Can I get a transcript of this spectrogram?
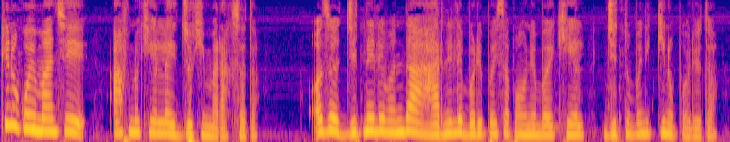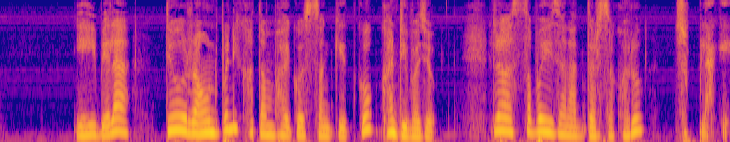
किन कोही मान्छे आफ्नो खेललाई जोखिममा राख्छ त? अझ जित्नेले भन्दा हार्नेले बढी पैसा पाउने भए खेल जित्नु पनि किन पर्यो त? यही बेला त्यो राउन्ड पनि खतम भएको संकेतको घन्टी बज्यो र सबैजना दर्शकहरू चुप लागे।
